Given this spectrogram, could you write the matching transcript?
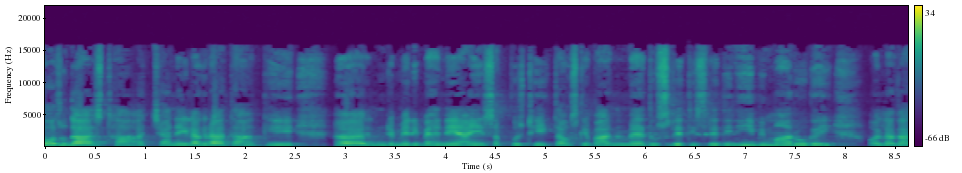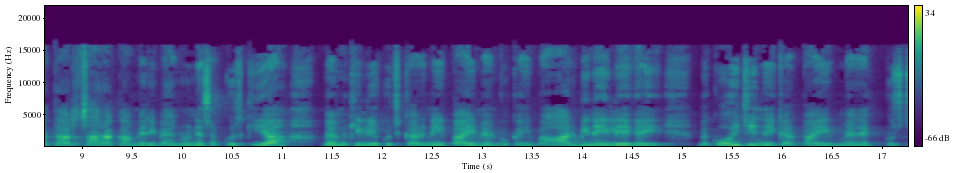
बहुत उदास था अच्छा नहीं लग रहा था कि जब मेरी बहनें आई, सब कुछ ठीक था, उसके बाद मैं दूसरे, तीसरे दिन ही बीमार हो गई और लगातार सारा काम मेरी बहनों ने सब कुछ किया। मैं उनके लिए कुछ कर नहीं पाई, मैं उनको कहीं बाहर भी नहीं ले गई, मैं कोई चीज़ नहीं कर पाई, मैंने कुछ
